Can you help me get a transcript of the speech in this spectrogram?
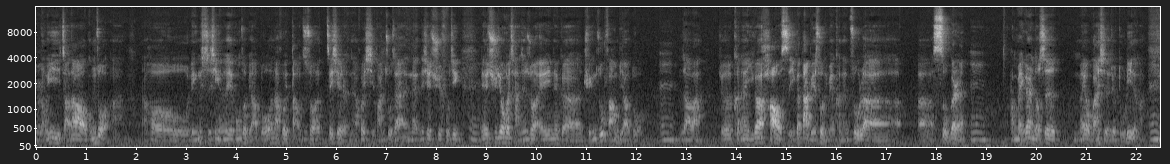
嗯容易找到工作啊，然后临时性的那些工作比较多，那会导致说这些人呢会喜欢住在那那些区附近，嗯那些区就会产生说，哎，那个群租房比较多，嗯你知道吧？就是可能一个 house 一个大别墅里面可能住了呃四五个人，嗯啊，每个人都是没有关系的，就独立的嘛。嗯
